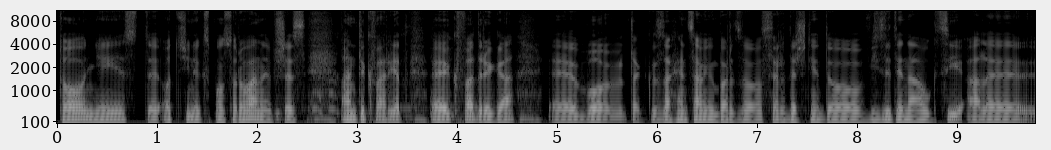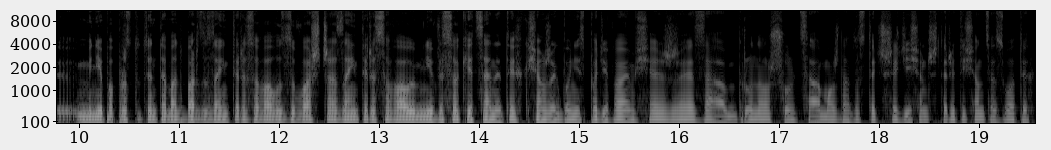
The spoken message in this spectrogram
to nie jest e, odcinek sponsorowany przez antykwariat e, Kwadryga, e, bo tak zachęcamy bardzo serdecznie do wizyty na aukcji, ale mnie po prostu ten temat bardzo zainteresował, zwłaszcza zainteresowały mnie wysokie ceny tych książek, bo nie spodziewałem się, że za Bruno Schulza można dostać 64 tysiące złotych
